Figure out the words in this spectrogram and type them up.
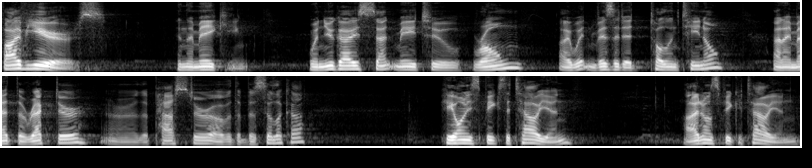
Five years in the making. When you guys sent me to Rome, I went and visited Tolentino, and I met the rector, or the pastor of the basilica. He only speaks Italian. I don't speak Italian,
